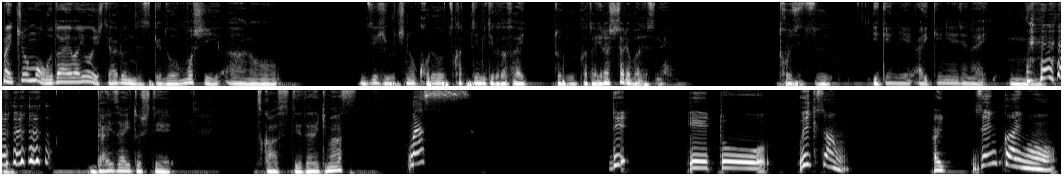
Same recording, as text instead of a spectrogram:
まあ一応もうお題は用意してあるんですけど、もし、あの、ぜひうちのこれを使ってみてくださいという方いらっしゃればですね、当日、いけにえ、あ、いけにえじゃない、うんと 題材として使わせていただきます。ますで、えっ、と、植木さん、はい。前回の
